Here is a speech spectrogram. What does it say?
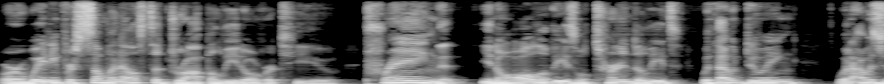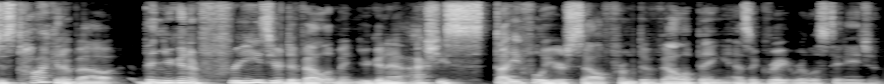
or waiting for someone else to drop a lead over to you, praying that, you know, all of these will turn into leads without doing what I was just talking about, then you're going to freeze your development. You're going to actually stifle yourself from developing as a great real estate agent.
